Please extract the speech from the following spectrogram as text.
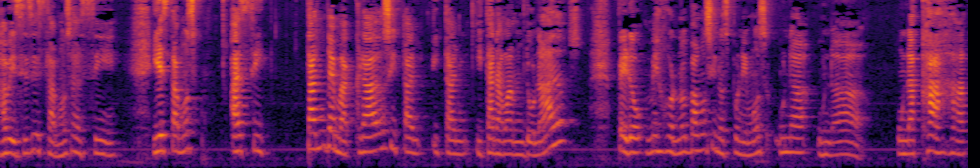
A veces estamos así y estamos así tan demacrados y tan, y tan, y tan abandonados, pero mejor nos vamos y nos ponemos una, una, una caja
